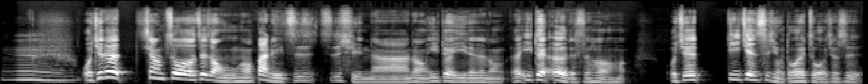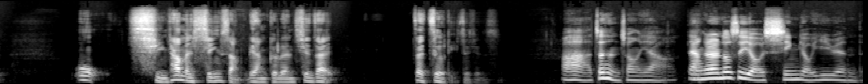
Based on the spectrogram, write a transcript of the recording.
嗯，我觉得像做这种什么伴侣咨咨询啊，那种一对一的那种呃一对二的时候，我觉得第一件事情我都会做，就是我请他们欣赏两个人现在在这里这件事。啊，这很重要，两个人都是有心有意愿的。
